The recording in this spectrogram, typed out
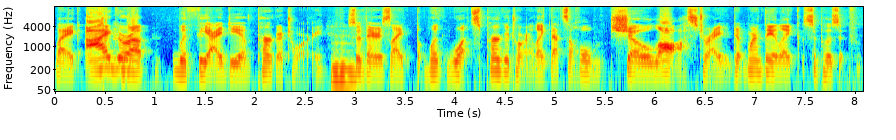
Like I grew up with the idea of purgatory, so there's like like what's purgatory? Like that's the whole show Lost, right? D- Weren't they like supposed to,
